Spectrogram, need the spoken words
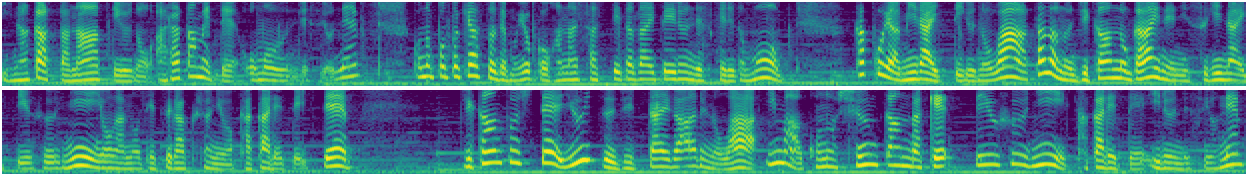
いなかったなっていうのを改めて思うんですよね。このポッドキャストでもよくお話しさせていただいているんですけれども過去や未来っていうのはただの時間の概念に過ぎないっていうふうにヨガの哲学書には書かれていて時間として唯一実体があるのは今この瞬間だけっていうふうに書かれているんですよね。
